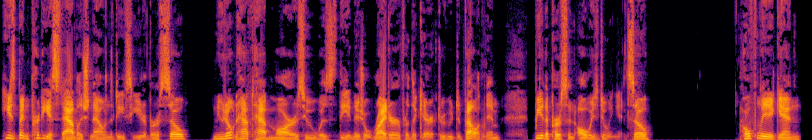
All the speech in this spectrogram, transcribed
He's been pretty established now in the DC universe, so you don't have to have Marz, who was the initial writer for the character who developed him, be the person always doing it. So, hopefully, again,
